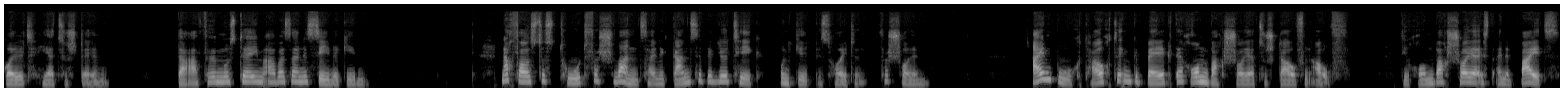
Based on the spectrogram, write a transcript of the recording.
Gold herzustellen. Dafür musste er ihm aber seine Seele geben. Nach Faustus Tod verschwand seine ganze Bibliothek und gilt bis heute verschollen. Ein Buch tauchte im Gebälk der Rombachscheuer zu Staufen auf. Die Rombachscheuer ist eine Beiz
